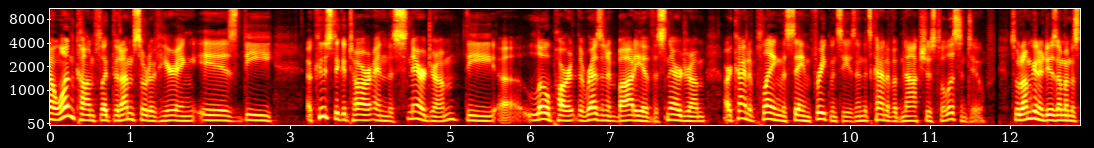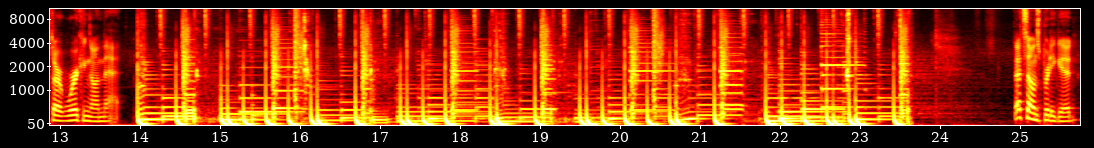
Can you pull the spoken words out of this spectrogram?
Now, one conflict that I'm sort of hearing is the acoustic guitar and the snare drum, the uh, low part, the resonant body of the snare drum, are kind of playing the same frequencies, and it's kind of obnoxious to listen to. So, what I'm going to do is I'm going to start working on that. That sounds pretty good.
